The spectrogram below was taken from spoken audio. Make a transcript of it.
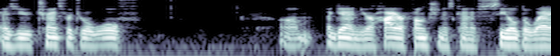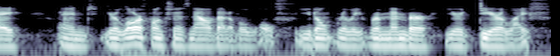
as you transfer to a wolf, um, again, your higher function is kind of sealed away and your lower function is now that of a wolf. You don't really remember your deer life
